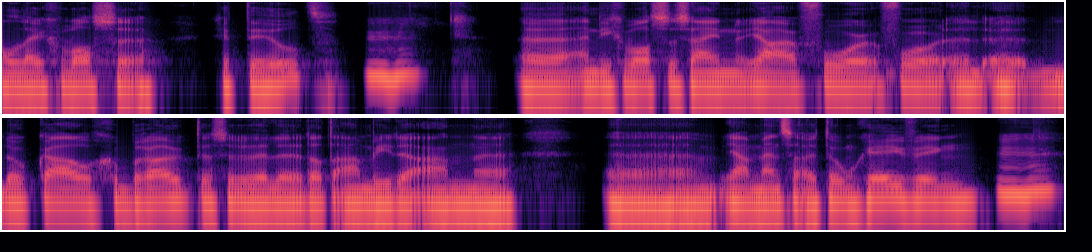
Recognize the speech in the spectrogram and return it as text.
allerlei gewassen geteeld. Mm -hmm. Uh, en die gewassen zijn ja, voor, voor uh, lokaal gebruik. Dus we willen dat aanbieden aan uh, ja, mensen uit de omgeving, mm -hmm.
